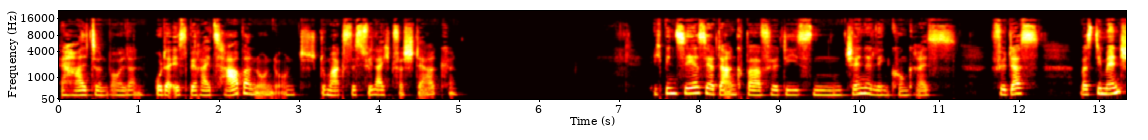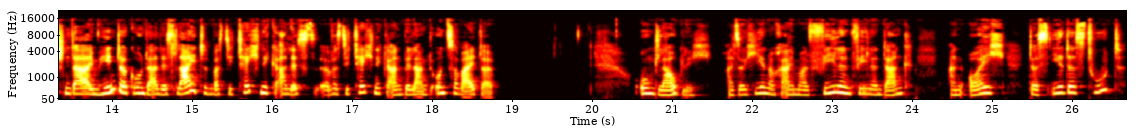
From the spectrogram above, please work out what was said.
erhalten wollen oder es bereits haben und, und du magst es vielleicht verstärken. Ich bin sehr, sehr dankbar für diesen Channeling-Kongress, für das, was die Menschen da im Hintergrund alles leiten, was die Technik alles, was die Technik anbelangt und so weiter. Unglaublich. Also hier noch einmal vielen, vielen Dank an euch, dass ihr das tut,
